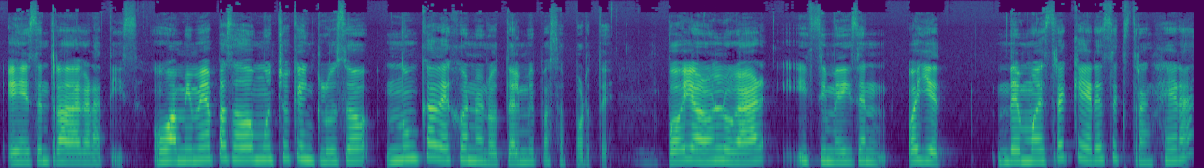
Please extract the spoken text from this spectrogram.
es entrada gratis. O a mí me ha pasado mucho que incluso nunca dejo en el hotel mi pasaporte. Puedo llegar a un lugar y si me dicen, oye, demuestra que eres extranjera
